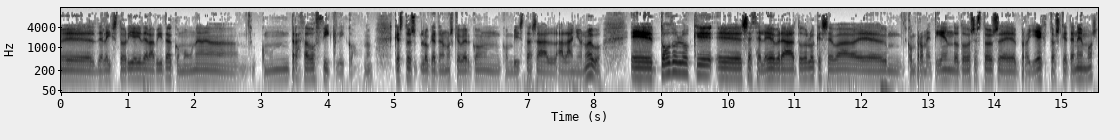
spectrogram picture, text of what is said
eh, de la historia y de la vida como una como un trazado cíclico, ¿no? Que esto es lo que tenemos que ver con, con vistas al, al año nuevo. Eh, todo lo que eh, se celebra, todo lo que se va eh, comprometiendo, todos estos eh, proyectos que tenemos,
